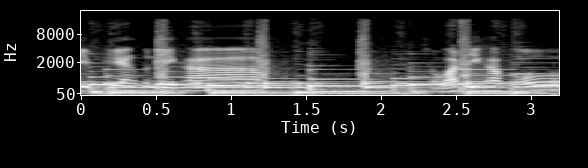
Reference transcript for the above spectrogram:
คลิปเพียงตัวนี้ครับ สวัสดีครับผม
